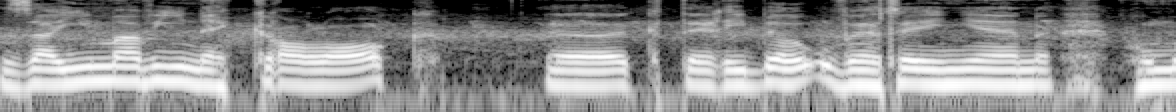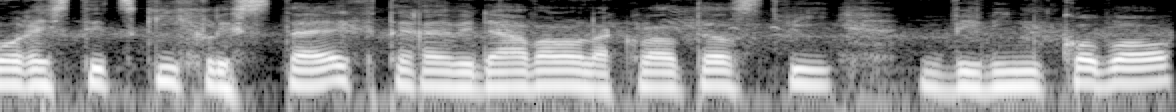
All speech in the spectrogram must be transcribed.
zajímavý nekrolog, který byl uveřejněn v humoristických listech, které vydávalo nakladatelství Vilímkovo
